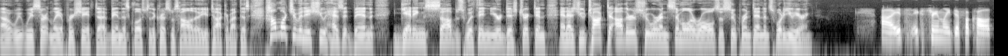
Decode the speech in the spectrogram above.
uh, we, we certainly appreciate uh, being this close to the Christmas holiday. You talk about this. How much of an issue has it been getting subs within your district? And, and as you talk to others who are in similar roles as superintendents, what are you hearing? Uh, it's extremely difficult,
